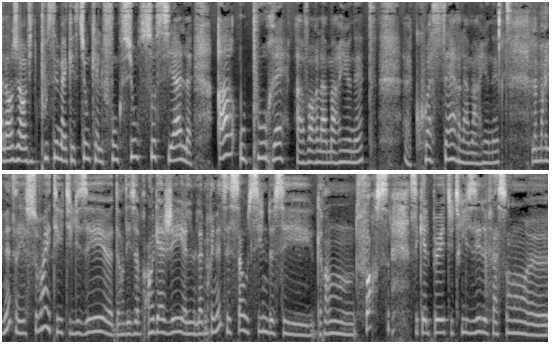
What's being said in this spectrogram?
Alors j'ai envie de pousser ma question quelle fonction sociale a ou pourrait avoir la marionnette? À quoi sert la marionnette? La marionnette a souvent été utilisée euh, dans des œuvres engagées. La marionnette, c'est ça aussi une de ses grandes forces, c'est qu'elle peut être utilisée de façon euh,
